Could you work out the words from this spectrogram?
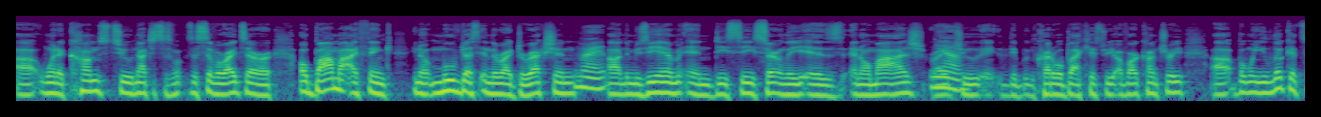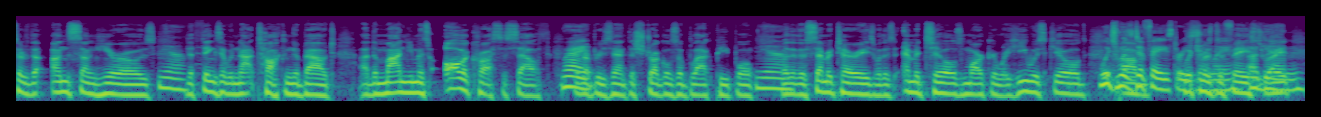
uh, when it comes to not just the civil rights era. Obama, I think, you know, moved us in the right direction. Right. Uh, the museum in D.C. certainly is an homage, right, Yeah. to the incredible Black history of our country. Uh, but when you look at sort of the unsung heroes, Yeah. the things that we're not talking about, uh, the monuments all across the South Right. that represent the struggles of Black people, whether they're cemeteries, whether it's Emmett Till's marker where he was killed, um, Which was defaced recently. which was defaced, again. right?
